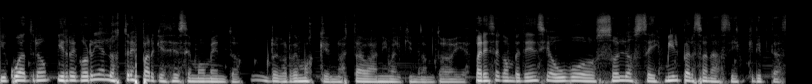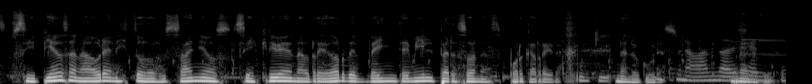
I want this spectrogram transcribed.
1994 y recorría los tres parques de ese momento. Recordemos que no estaba Animal Kingdom todavía. Para esa competencia hubo solo 6.000 personas inscriptas. Si piensan ahora en estos años, se inscriben alrededor de 20.000 personas por carrera. Una locura. Es una banda de Una gente.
